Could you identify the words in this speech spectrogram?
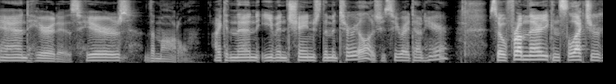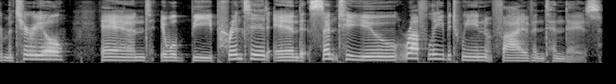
And here it is. Here's the model. I can then even change the material as you see right down here. So from there you can select your material and it will be printed and sent to you roughly between 5 and 10 days.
